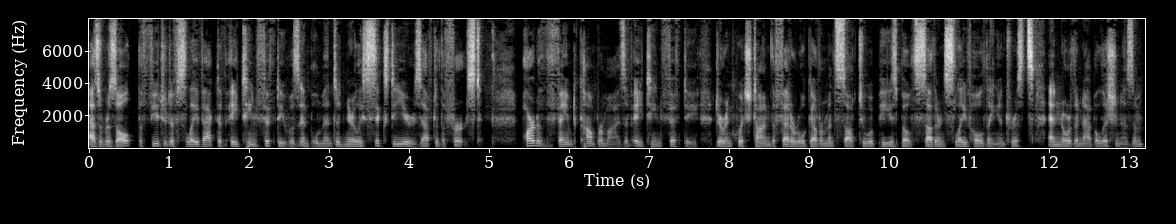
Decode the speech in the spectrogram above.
As a result, the Fugitive Slave Act of 1850 was implemented nearly 60 years after the first. Part of the famed Compromise of 1850, during which time the federal government sought to appease both Southern slaveholding interests and Northern abolitionism,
